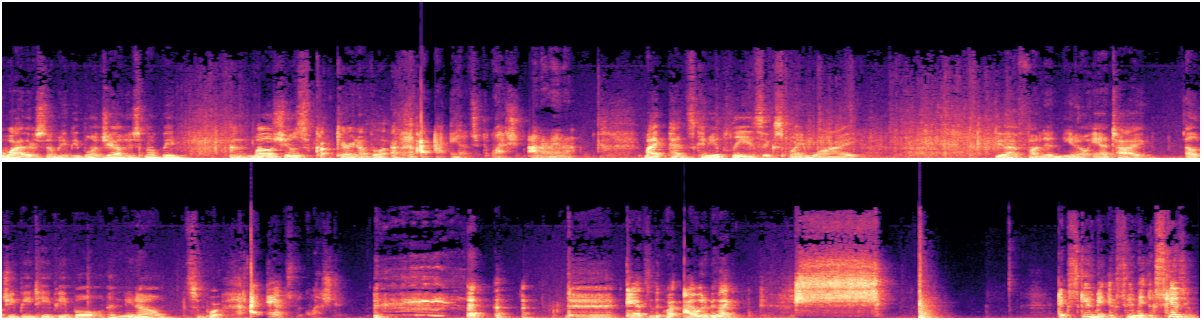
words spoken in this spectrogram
why there's so many people in jail who smoke weed. well, she was carrying out the law. I, I answered the question. Mike Pence, can you please explain why you have funded, you know, anti-LGBT people and, you know, support? I answered the question. Answer the question. I would have been like, shh. Excuse me, excuse me, excuse you.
